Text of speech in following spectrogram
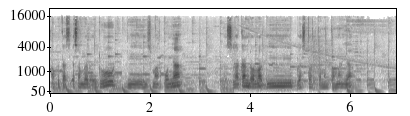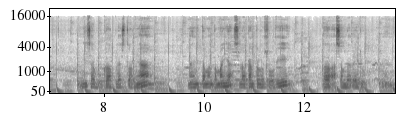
aplikasi Assembler Edu di smartphone-nya silahkan download di Playstore teman-teman ya. Ini saya buka Playstore-nya nah ini teman-teman ya silahkan telusuri uh, Assembler Edu. Nah, ini.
